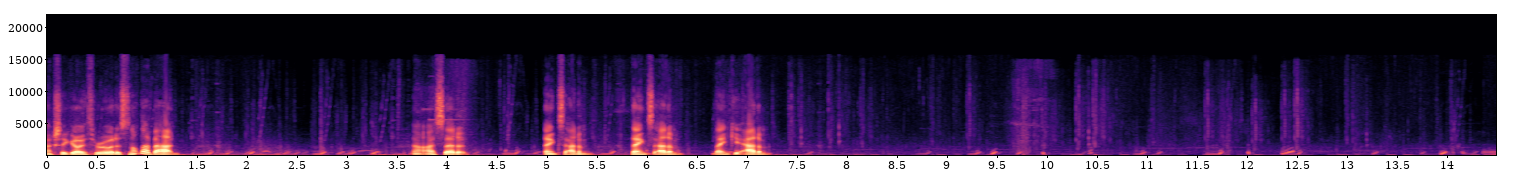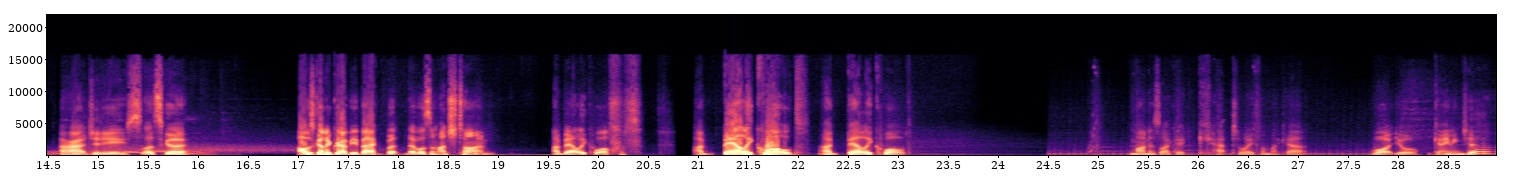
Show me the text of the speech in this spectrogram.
actually go through it, it's not that bad. No, I said it. Thanks, Adam. Thanks, Adam. Thank you, Adam. Alright, GG's. Let's go. I was going to grab you back, but there wasn't much time. I barely qualled. I barely qualled. I barely qualled. Mine is like a cat toy for my cat. What, your gaming chair?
